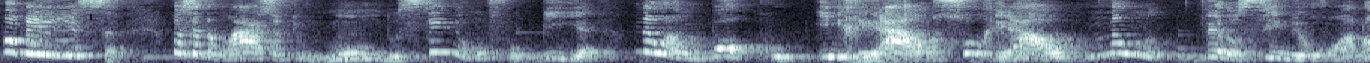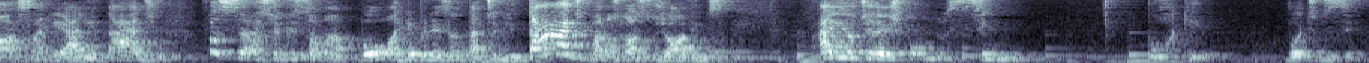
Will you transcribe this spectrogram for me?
oh Melissa, você não acha que o mundo sem homofobia não é um pouco irreal, surreal, não verossímil com a nossa realidade? Você acha que isso é uma boa representatividade para os nossos jovens? Aí eu te respondo sim. Por quê? Vou te dizer.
